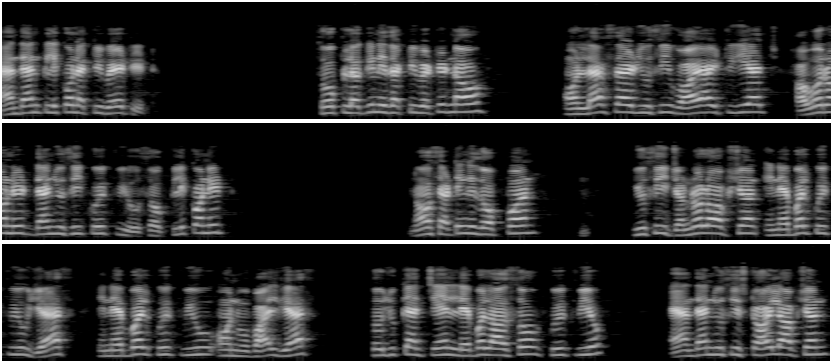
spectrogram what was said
and then click on activate it. So plugin is activated now. On left side you see YITH, hover on it then you see quick view. So click on it. Now setting is open. You see general option, enable quick view, yes. Enable quick view on mobile, yes. So you can change label also, quick view. And then you see style option.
